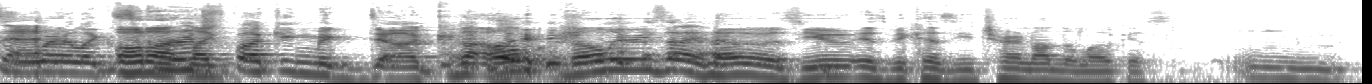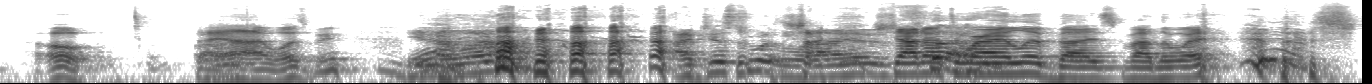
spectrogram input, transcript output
swear, like Hold on, like- fucking McDuck. the, o- the only reason I know it was you is because you turned on the locust. Mm. Oh. Yeah, it was me. You know what? I just went Shout- live. Shout out to where I live, guys. By the way. I just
